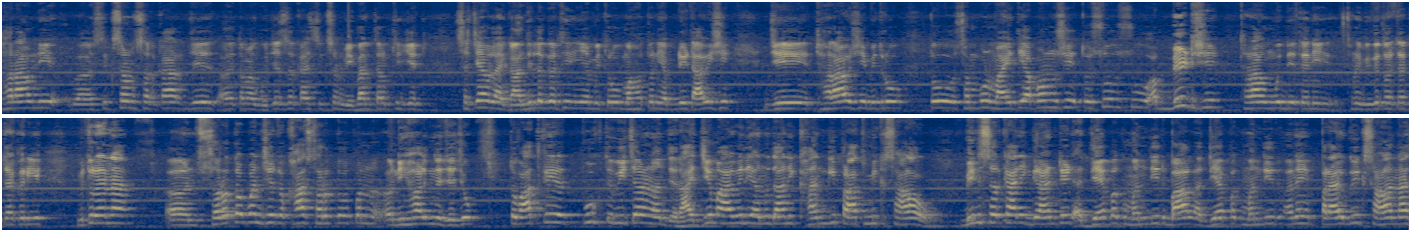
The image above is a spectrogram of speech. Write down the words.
ઠરાવની શિક્ષણ સરકાર જે તમારા ગુજરાત સરકાર શિક્ષણ વિભાગ તરફથી જે સચિવાલય ગાંધીનગરથી અહીંયા મિત્રો મહત્વની અપડેટ આવી છે, જે ઠરાવ છે મિત્રો, તો સંપૂર્ણ માહિતી આપવાનું છે. તો શું શું અપડેટ છે ઠરાવ મુદ્દે તેની થોડી વિગતવાર ચર્ચા કરીએ. મિત્રો, એના શરતો પણ છે, તો ખાસ શરતો પણ નિહાળીને જજો. તો વાત કરીએ પુખ્ત વિચારણા અંતે. રાજ્યમાં આવેલી અનુદાનિત ખાનગી પ્રાથમિક શાળાઓ, બિન સરકારી ગ્રાન્ટેડ અધ્યાપક મંદિર, બાલ અધ્યાપક મંદિર અને પ્રાયોગિક શાળાના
